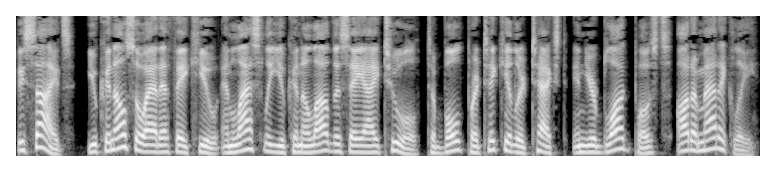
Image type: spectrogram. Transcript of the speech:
Besides, you can also add FAQ and lastly you can allow this AI tool to bold particular text in your blog posts automatically.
